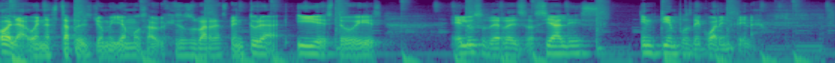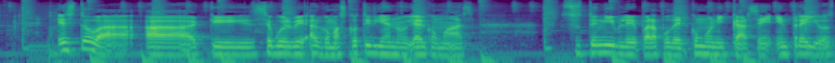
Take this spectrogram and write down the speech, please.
Hola, buenas tardes. Yo me llamo Saulo Jesús Vargas Ventura y esto es el uso de redes sociales en tiempos de cuarentena. Esto va a que se vuelve algo más cotidiano y algo más sostenible para poder comunicarse entre ellos.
